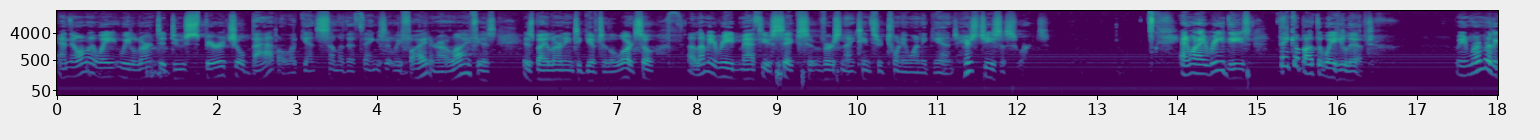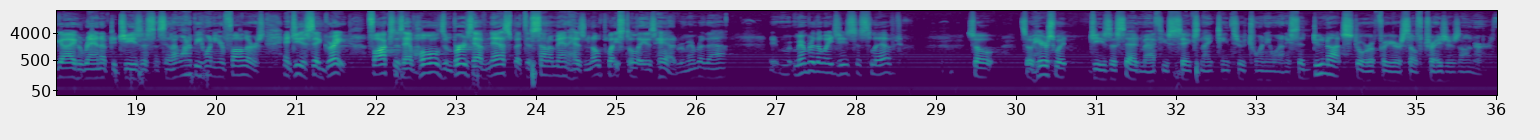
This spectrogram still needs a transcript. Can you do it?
And the only way we learn to do spiritual battle against some of the things that we fight in our life is, is by learning to give to the Lord. So uh, let me read Matthew 6, verse 19 through 21 again. Here's Jesus' words. And when I read these, think about the way he lived. I mean, remember the guy who ran up to Jesus and said, I want to be one of your followers. And Jesus said, Great, foxes have holes and birds have nests, but the Son of Man has no place to lay his head. Remember that? Remember the way Jesus lived? So, so here's what Jesus said, Matthew 6, 19 through 21. He said, Do not store up for yourself treasures on earth,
